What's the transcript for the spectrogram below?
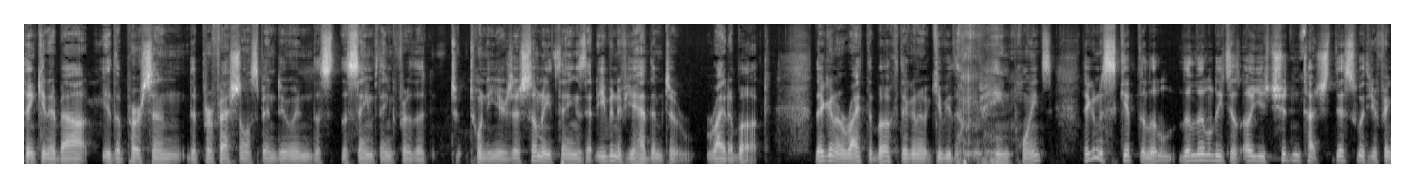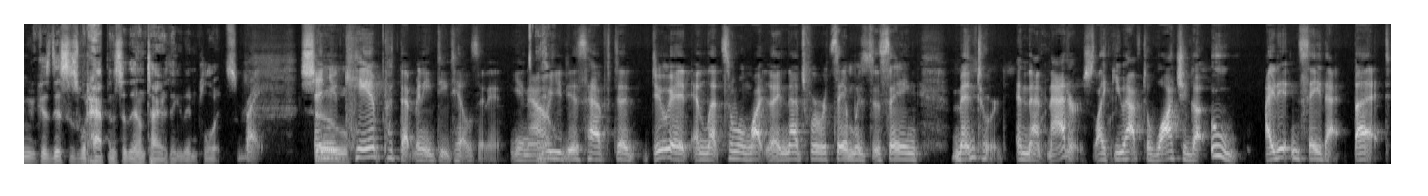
thinking about the person, the professional has been doing this, the same thing for the t- twenty years. There's so many things that even if you had them to write a book, they're going to write the book. They're going to give you the main points. They're going to skip the little the little details. Oh, you shouldn't touch this with your finger because this is what happens to the entire thing of employees. Right. So, and you can't put that many details in it. You know, no. you just have to do it and let someone watch. And that's where Sam was just saying mentored, and that matters. Like you have to watch and go, "Ooh, I didn't say that," but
